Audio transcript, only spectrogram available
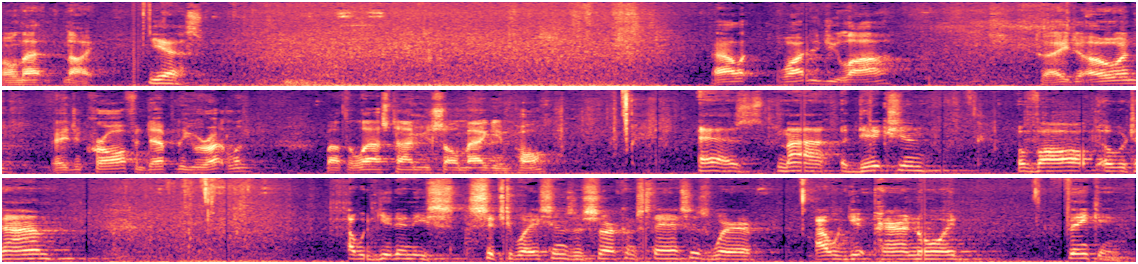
on that night? Yes. Alec, why did you lie to Agent Owen, Agent Croft, and Deputy Rutland about the last time you saw Maggie and Paul? As my addiction evolved over time, I would get in these situations or circumstances where I would get paranoid thinking.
